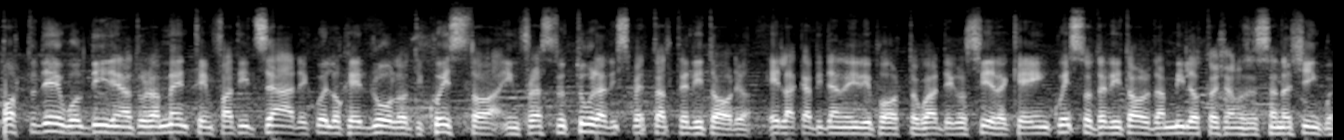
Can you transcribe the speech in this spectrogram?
Port Day vuol dire naturalmente enfatizzare quello che è il ruolo di questa infrastruttura rispetto al territorio e la Capitaneria di Porto, Guardia Costiera, che è in questo territorio dal 1865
